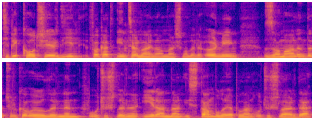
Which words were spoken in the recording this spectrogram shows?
tipik code share değil fakat interline anlaşmaları. Örneğin zamanında Türk Hava Yolları'nın uçuşlarını İran'dan İstanbul'a yapılan uçuşlarda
